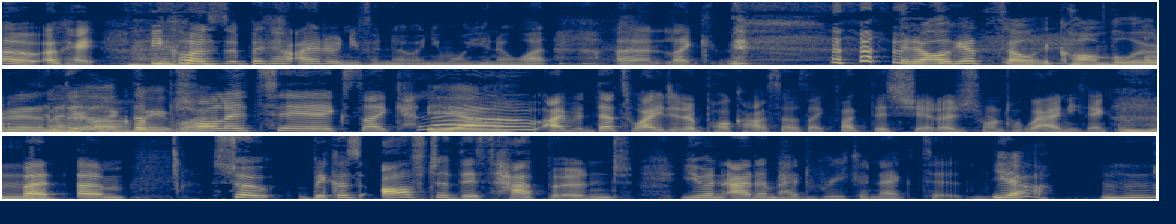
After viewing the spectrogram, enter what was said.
Oh, okay. Because because I don't even know anymore. You know what? Uh, like It all gets so like convoluted, and then the, you're like, the wait, what? politics. Like, hello. Yeah. I mean, that's why I did a podcast. I was like, fuck this shit. I just want to talk about anything. Mm-hmm. But um, so because after this happened, you and Adam had reconnected. Yeah. Mm-hmm.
